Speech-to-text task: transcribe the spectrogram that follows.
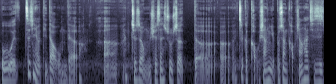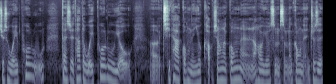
我之前有提到我们的呃，就是我们学生宿舍的呃，这个烤箱也不算烤箱，它其实就是微波炉，但是它的微波炉有呃其他功能，有烤箱的功能，然后有什么什么功能，就是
